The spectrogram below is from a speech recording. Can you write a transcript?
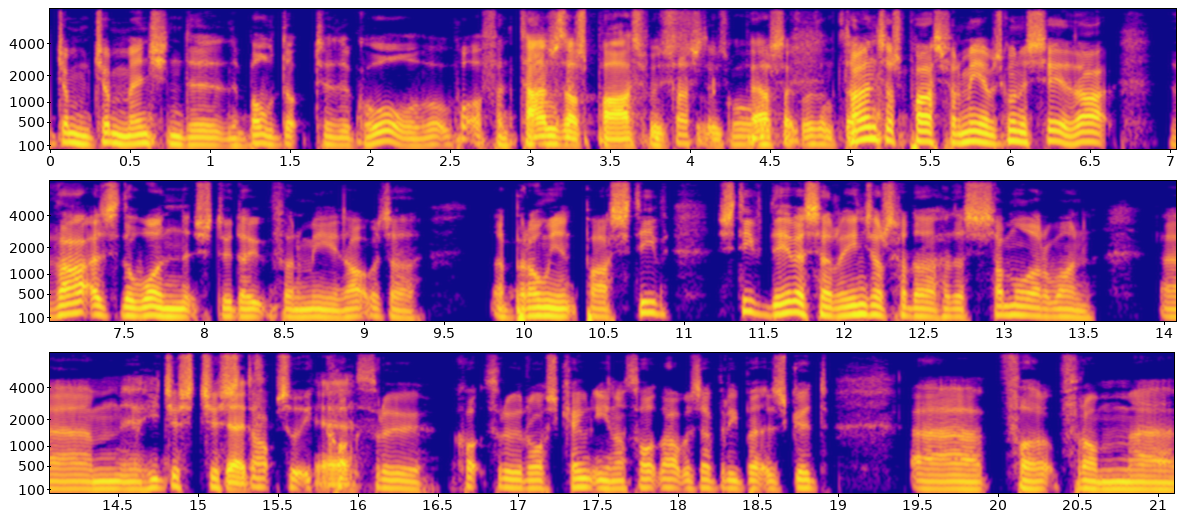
Jim Jim mentioned the, the build up to the goal. What a fantastic Tanser's pass was, was goal. perfect, wasn't it? Tanser's pass for me. I was going to say that that is the one that stood out for me. That was a, a brilliant pass. Steve Steve Davis at Rangers had a had a similar one. Um, he just just Did. absolutely yeah. cut through cut through Ross County, and I thought that was every bit as good uh, for from uh,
